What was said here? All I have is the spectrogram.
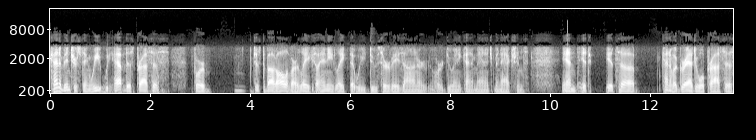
Kind of interesting. We we have this process for just about all of our lakes, any lake that we do surveys on or or do any kind of management actions, and it's it's a kind of a gradual process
